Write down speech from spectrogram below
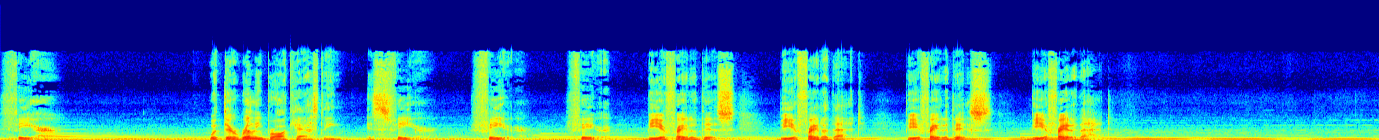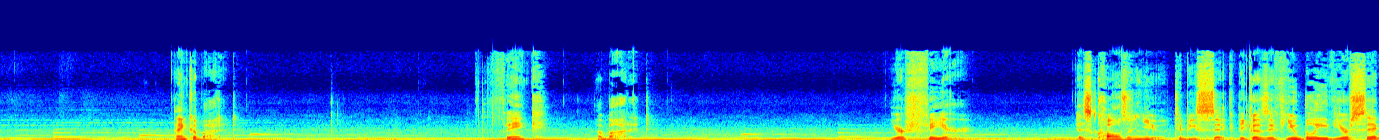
Fear. What they're really broadcasting is fear fear, fear. Be afraid of this. Be afraid of that. Be afraid of this. Be afraid of that. Think about it. Think about it. Your fear is causing you to be sick because if you believe you're sick,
